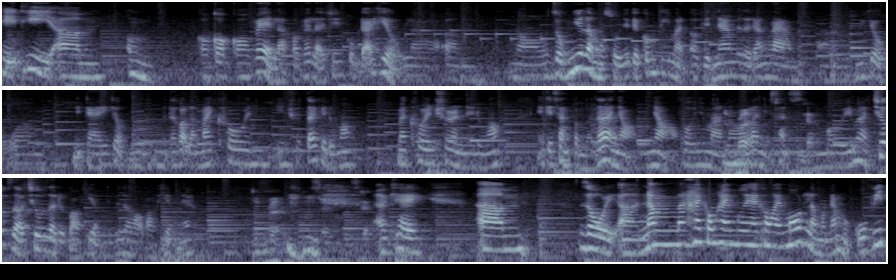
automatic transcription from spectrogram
thế thì um, um, có có có vẻ là có vẻ là Jin cũng đã hiểu là um, nó giống như là một số những cái công ty mà ở Việt Nam bây giờ đang làm uh, như kiểu uh, những cái kiểu người ta gọi là micro insurtech này đúng không? Micro insurance này đúng không? Những cái sản phẩm rất là nhỏ nhỏ thôi nhưng mà nó rồi. là những sản phẩm mới mà trước giờ chưa giờ được bảo hiểm thì bây giờ họ bảo hiểm nhé đúng rồi. Ok. Um, rồi à, năm 2020 2021 là một năm của Covid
